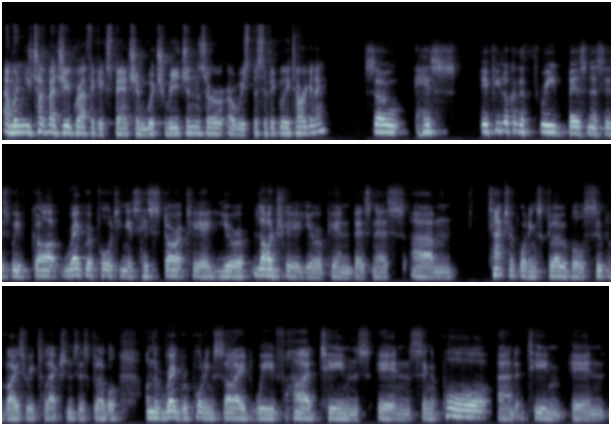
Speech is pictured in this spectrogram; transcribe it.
And when you talk about geographic expansion, which regions are, are we specifically targeting? So his, if you look at the three businesses we've got, reg reporting is historically a Europe, largely a European business. Um, tax reporting is global, supervisory collections is global. On the reg reporting side, we've hired teams in Singapore and a team in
